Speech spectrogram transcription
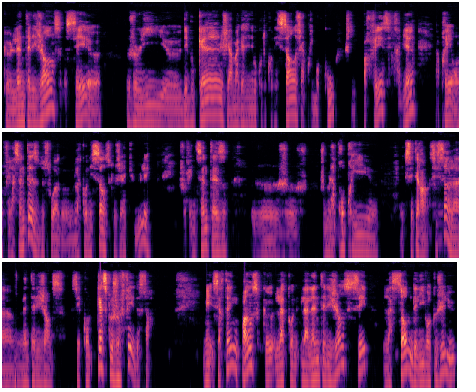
que l'intelligence, c'est euh, je lis euh, des bouquins, j'ai emmagasiné beaucoup de connaissances, j'ai appris beaucoup. Je dis parfait, c'est très bien. Après, on fait la synthèse de soi, de, la connaissance que j'ai accumulée. Je fais une synthèse, je, je, je me l'approprie, euh, etc. C'est ça l'intelligence. C'est qu'est-ce que je fais de ça? Mais certains pensent que l'intelligence, c'est la somme des livres que j'ai lus.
